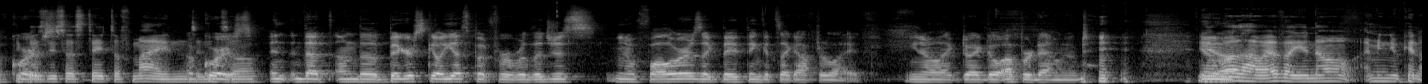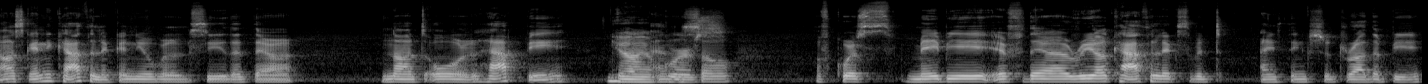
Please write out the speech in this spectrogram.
of course, Because these a state of mind. Of and course, so- and, and that on the bigger scale, yes, but for religious, you know, followers, like they think it's like afterlife. You know, like do I go up or down? You Yeah, know? well, however, you know, I mean, you can ask any Catholic and you will see that they are not all happy. yeah, of and course. so, of course, maybe if they're real Catholics, which I think should rather be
